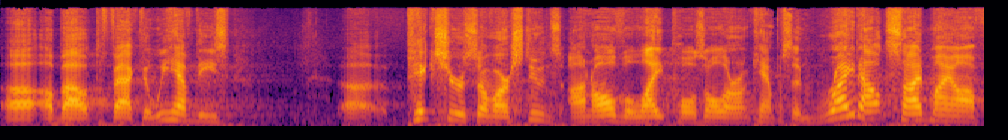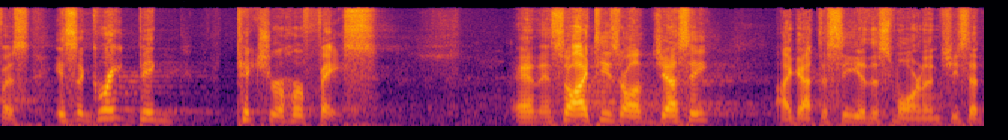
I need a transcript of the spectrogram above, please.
uh, about the fact that we have these uh, pictures of our students on all the light poles all around campus. And right outside my office is a great big picture of her face. And, and so I tease her all, Jesse, I got to see you this morning. She said,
